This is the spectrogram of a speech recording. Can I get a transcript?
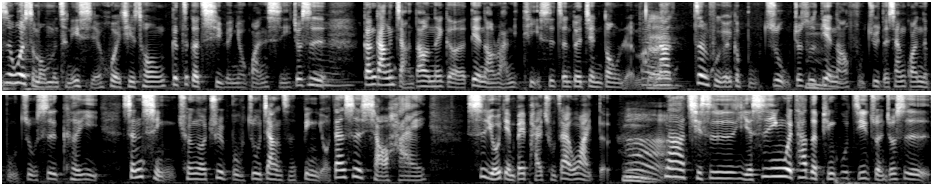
是为什么我们成立协会？其实从跟这个起源有关系，就是刚刚讲到那个电脑软体是针对渐冻人嘛，那政府有一个补助，就是电脑辅具的相关的补助，是可以申请全额去补助这样子的病友，但是小孩是有点被排除在外的。嗯，那其实也是因为他的评估基准就是。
